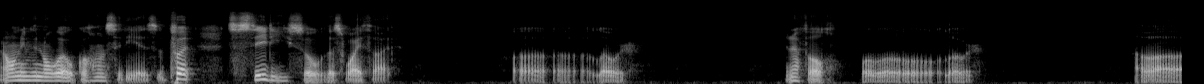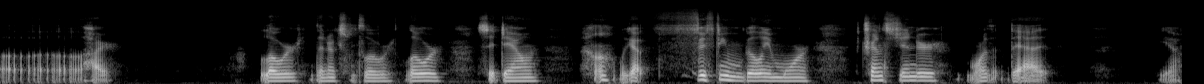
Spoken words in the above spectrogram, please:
I don't even know what Oklahoma City is, but it's a city, so that's why I thought. Uh, lower. NFL, uh, lower. Uh, higher. Lower. The next one's lower. Lower. Sit down. we got 15 billion more. Transgender, more than that. Yeah.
